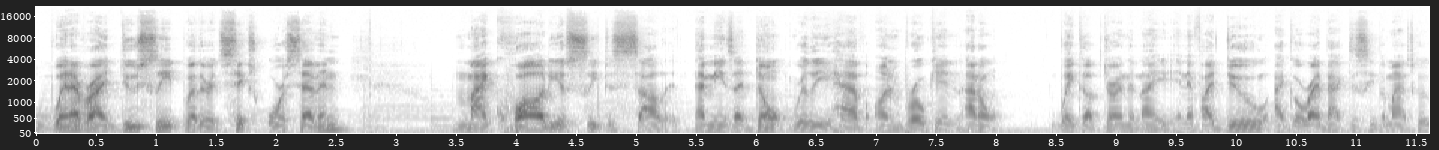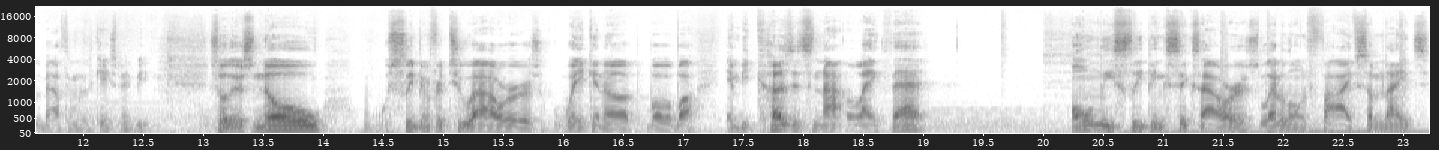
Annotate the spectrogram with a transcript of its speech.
whenever I do sleep, whether it's six or seven, my quality of sleep is solid. That means I don't really have unbroken, I don't wake up during the night. And if I do, I go right back to sleep. I might have to go to the bathroom, whatever the case may be. So there's no sleeping for two hours, waking up, blah, blah, blah. And because it's not like that, only sleeping six hours, let alone five some nights,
